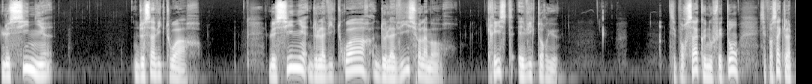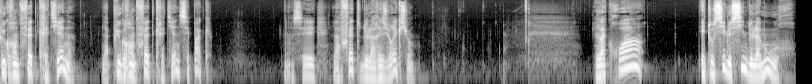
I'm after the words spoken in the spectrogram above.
le signe de sa victoire le signe de la victoire de la vie sur la mort. Christ est victorieux. C'est pour ça que nous fêtons, c'est pour ça que la plus grande fête chrétienne, la plus grande fête chrétienne, c'est Pâques. C'est la fête de la résurrection. La croix est aussi le signe de l'amour.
